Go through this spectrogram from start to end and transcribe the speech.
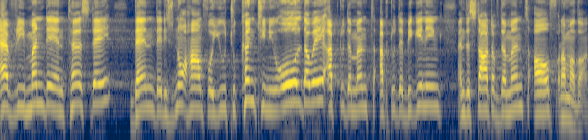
every Monday and Thursday, then there is no harm for you to continue all the way up to the month, up to the beginning and the start of the month of Ramadan.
